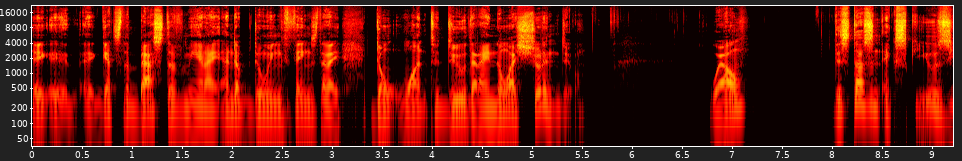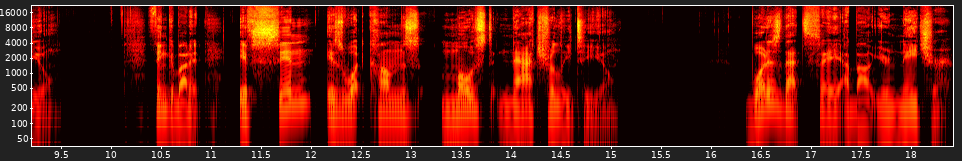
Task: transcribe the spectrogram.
It, it, it, gets the best of me, and I end up doing things that I don't want to do that I know I shouldn't do. Well, this doesn't excuse you. Think about it. If sin is what comes most naturally to you, what does that say about your nature?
